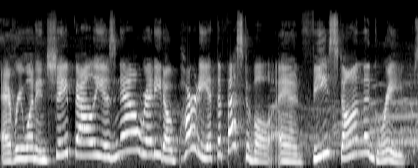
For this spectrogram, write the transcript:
Everyone in Shape Valley is now ready to party at the festival and feast on the grapes.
